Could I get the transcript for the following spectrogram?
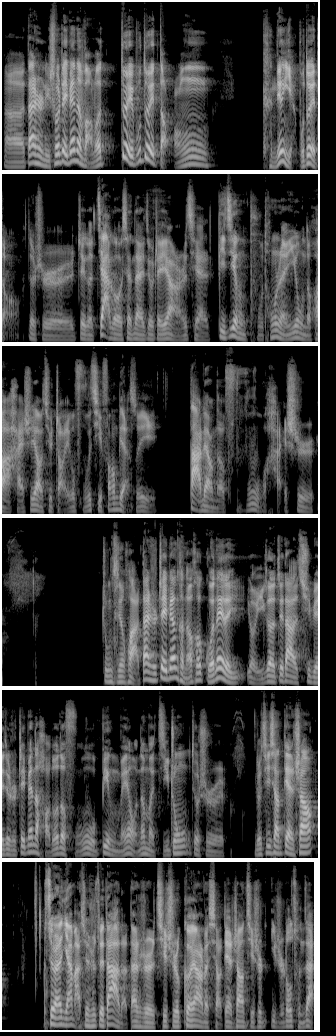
呃，但是你说这边的网络对不对等，肯定也不对等。就是这个架构现在就这样，而且毕竟普通人用的话，还是要去找一个服务器方便，所以大量的服务还是中心化。但是这边可能和国内的有一个最大的区别，就是这边的好多的服务并没有那么集中，就是尤其像电商。虽然亚马逊是最大的，但是其实各样的小电商其实一直都存在，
